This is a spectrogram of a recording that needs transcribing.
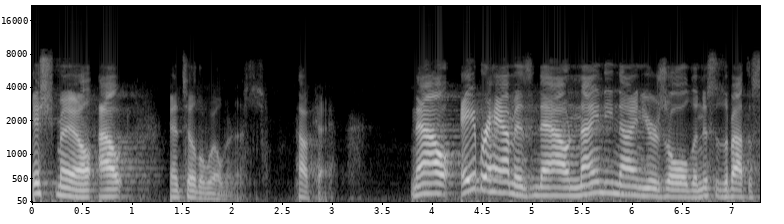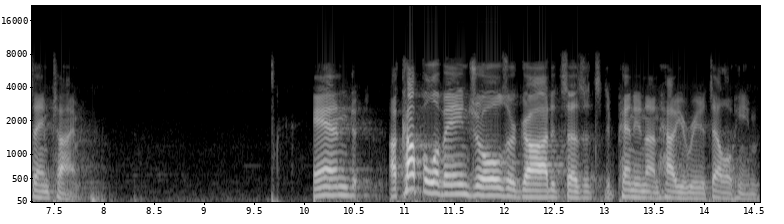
Ishmael, out into the wilderness. Okay. Now, Abraham is now 99 years old, and this is about the same time. And a couple of angels, or God, it says it's depending on how you read it, it's Elohim,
